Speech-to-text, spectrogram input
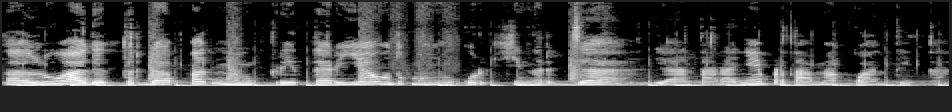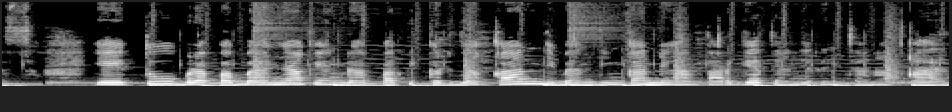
Lalu ada terdapat 6 kriteria untuk mengukur kinerja. Di antaranya yang pertama kuantitas, yaitu berapa banyak yang dapat dikerjakan dibandingkan dengan target yang direncanakan.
